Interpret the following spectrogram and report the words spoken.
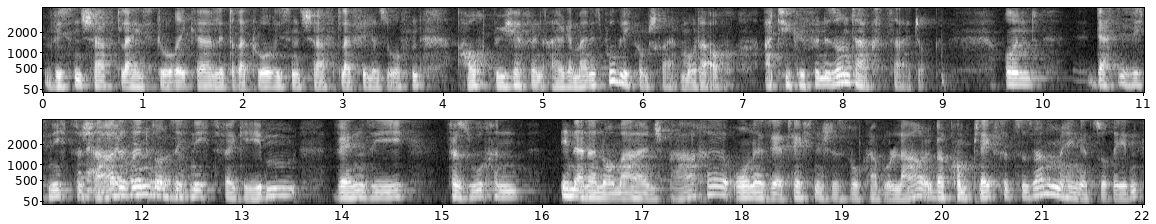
Wissenschaftler, Historiker, Literaturwissenschaftler, Philosophen auch Bücher für ein allgemeines Publikum schreiben oder auch Artikel für eine Sonntagszeitung. Und dass sie sich nicht zu so schade sind und sich nichts vergeben, wenn sie versuchen, in einer normalen Sprache, ohne sehr technisches Vokabular, über komplexe Zusammenhänge zu reden,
